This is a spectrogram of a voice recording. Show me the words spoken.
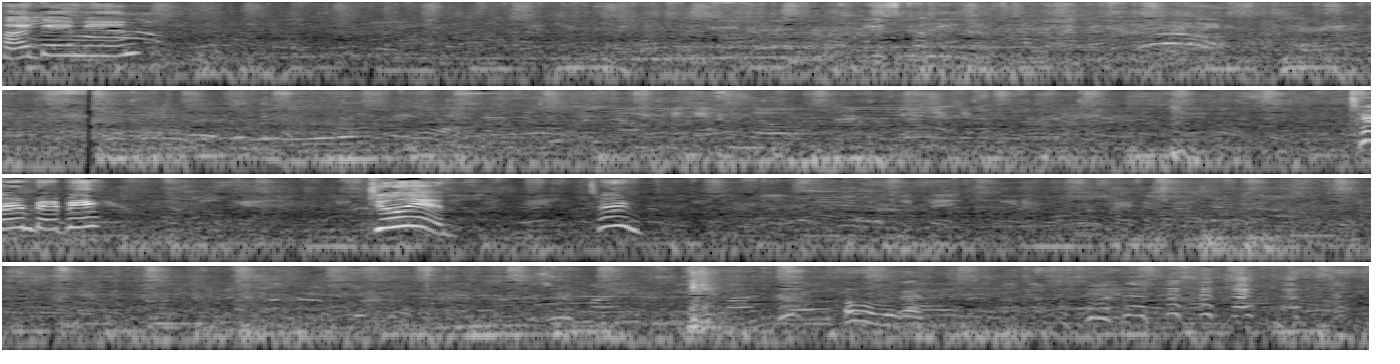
Hi, Damien. Turn, baby. Julian, turn. Oh my god.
